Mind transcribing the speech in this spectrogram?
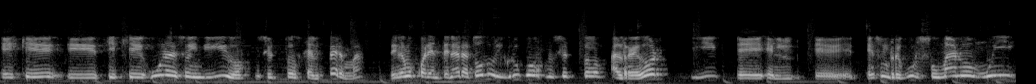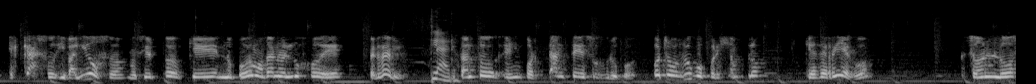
es que eh, si es que uno de esos individuos, ¿no es cierto?, se enferma, debemos cuarentenar a todo el grupo, ¿no es cierto?, alrededor y eh, el, eh, es un recurso humano muy escaso y valioso, ¿no es cierto?, que no podemos darnos el lujo de perderlo. Claro. Por tanto, es importante esos grupos. Otros grupos, por ejemplo, que es de riesgo, son los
